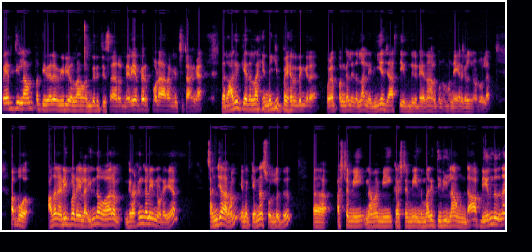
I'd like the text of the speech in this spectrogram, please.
பயிற்சிலாம் பத்தி வேற வீடியோ எல்லாம் வந்துருச்சு சார். நிறைய பேர் போட ஆரம்பிச்சுட்டாங்க. இந்த ராகு கேதெல்லாம் என்னைக்கு பெயருதுங்கிற குழப்பங்கள் இதெல்லாம் நிறைய ஜாஸ்தி இருந்துகிட்டே தான் இருக்கும் நம்ம நேயர்கள் நடுவில். அப்போ அதன் அடிப்படையில இந்த வாரம் கிரகங்களினுடைய சஞ்சாரம் எனக்கு என்ன சொல்லுது? அஷ்டமி நவமி கஷ்டமி இந்த மாதிரி திதிலாம் உண்டா? அப்படி இருந்ததுன்னா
